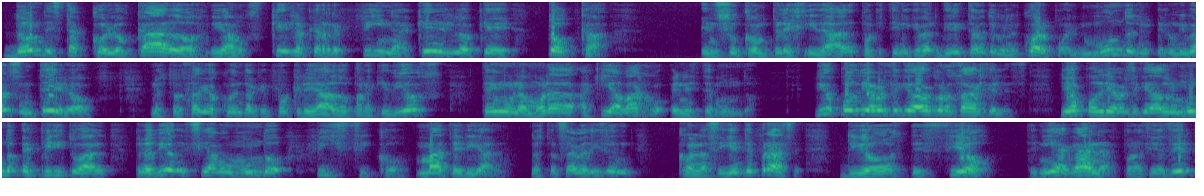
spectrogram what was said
dónde está colocado, digamos, qué es lo que refina, qué es lo que toca en su complejidad, porque tiene que ver directamente con el cuerpo. El mundo, el universo entero, nuestros sabios cuentan que fue creado para que Dios tenga una morada aquí abajo en este mundo. Dios podría haberse quedado con los ángeles, Dios podría haberse quedado en un mundo espiritual, pero Dios deseaba un mundo físico, material. Nuestros sabios dicen con la siguiente frase, Dios deseó, tenía ganas, por así decir,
